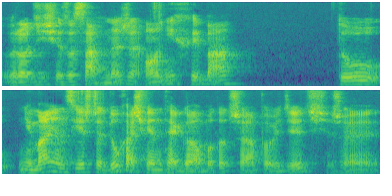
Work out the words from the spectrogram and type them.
rodzi się zasadne, że oni chyba tu, nie mając jeszcze Ducha Świętego, bo to trzeba powiedzieć, że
